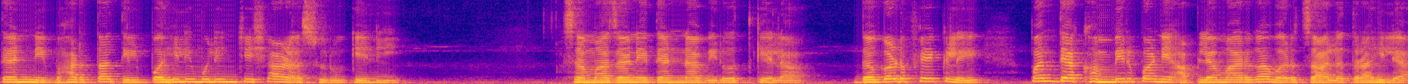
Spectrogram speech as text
त्यांनी भारतातील पहिली मुलींची शाळा सुरू केली. समाजाने त्यांना विरोध केला. दगड फेकले पण त्या खंबीरपणे आपल्या मार्गावर चालत राहिल्या.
